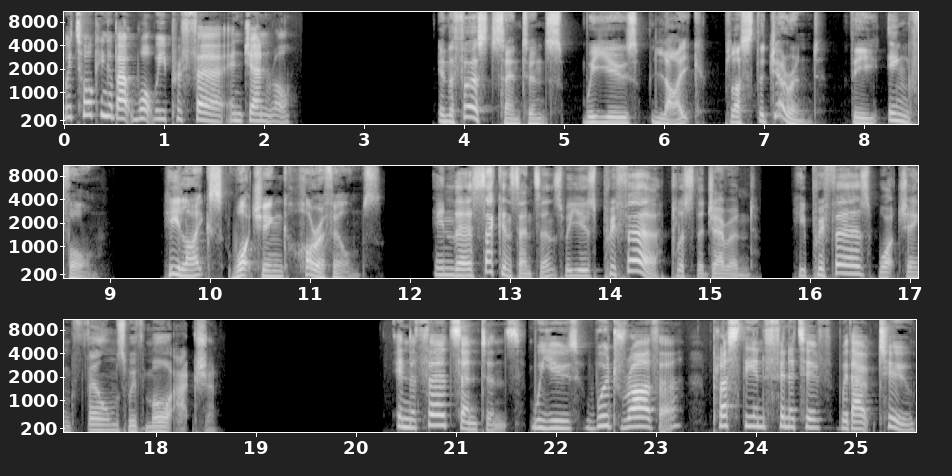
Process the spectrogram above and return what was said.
We're talking about what we prefer in general. In the first sentence, we use like plus the gerund, the ing form. He likes watching horror films. In the second sentence, we use prefer plus the gerund. He prefers watching films with more action. In the third sentence, we use would rather plus the infinitive without to.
